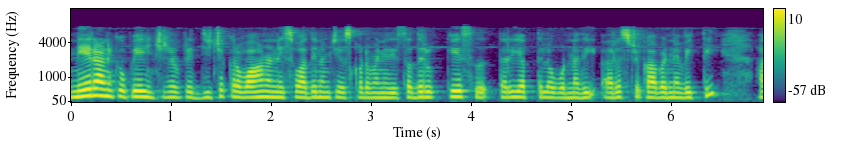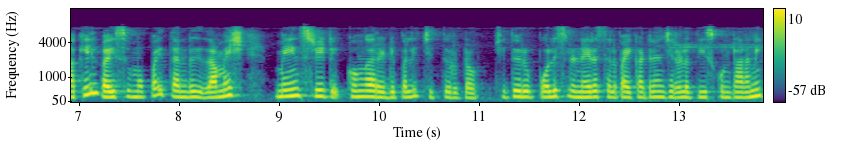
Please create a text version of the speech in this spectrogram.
నేరానికి ఉపయోగించినటువంటి ద్విచక్ర వాహనాన్ని స్వాధీనం చేసుకోవడం అనేది సదరు కేసు దర్యాప్తులో ఉన్నది. అరెస్టు కాబడిన వ్యక్తి అఖిల్ వయసు ముప్పై తండ్రి Ramesh main street Kongareddipalli Chittoor town. Chittoor పోలీసులు నేరస్తులపై కఠిన చర్యలు తీసుకుంటారని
